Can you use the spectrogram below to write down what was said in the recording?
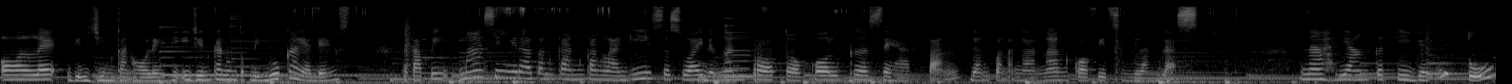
oleh diizinkan oleh diizinkan untuk dibuka ya gengs tetapi masih Mira tekankan lagi sesuai dengan protokol kesehatan dan penanganan COVID-19. Nah, yang ketiga itu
